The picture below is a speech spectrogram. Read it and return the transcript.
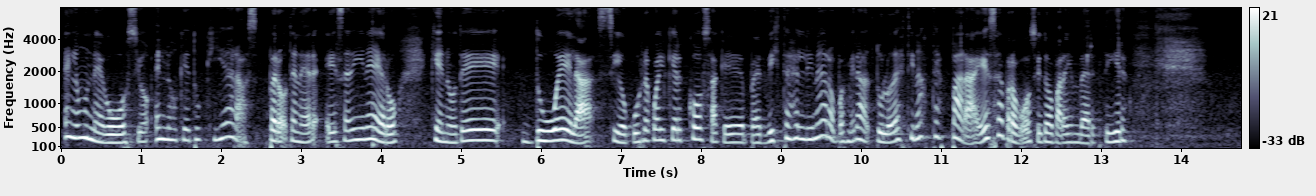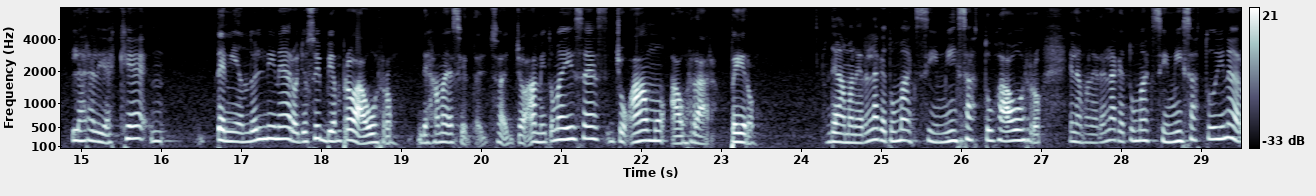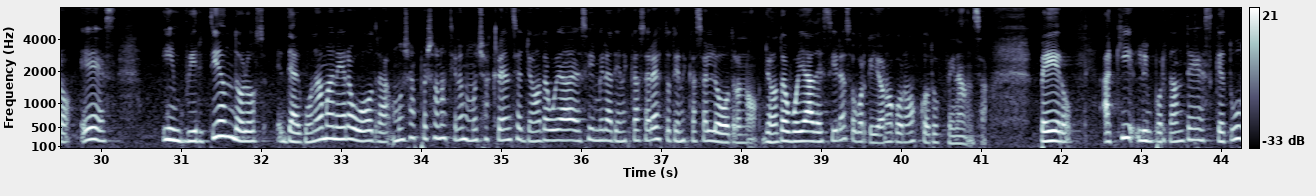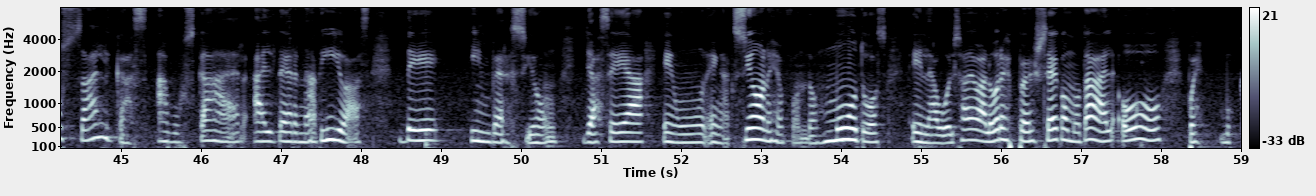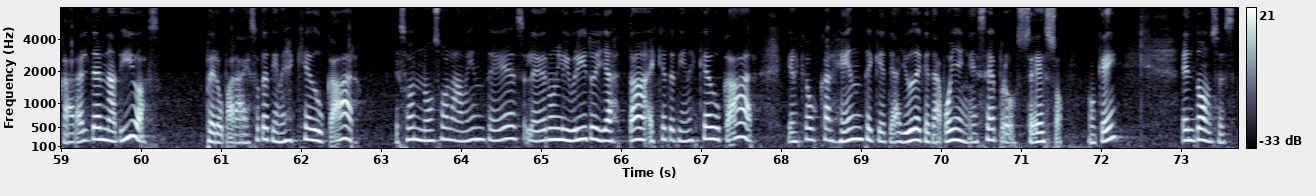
en un negocio, en lo que tú quieras, pero tener ese dinero que no te duela si ocurre cualquier cosa que perdiste el dinero, pues mira, tú lo destinaste para ese propósito, para invertir. La realidad es que mm, teniendo el dinero, yo soy bien pro ahorro, déjame decirte, o sea, yo, a mí tú me dices, yo amo ahorrar, pero de la manera en la que tú maximizas tus ahorros, en la manera en la que tú maximizas tu dinero, es invirtiéndolos de alguna manera u otra. Muchas personas tienen muchas creencias. Yo no te voy a decir, mira, tienes que hacer esto, tienes que hacer lo otro. No, yo no te voy a decir eso porque yo no conozco tus finanzas. Pero aquí lo importante es que tú salgas a buscar alternativas de inversión, ya sea en, en acciones, en fondos mutuos, en la bolsa de valores per se como tal, o pues buscar alternativas. Pero para eso te tienes que educar. Eso no solamente es leer un librito y ya está, es que te tienes que educar. Tienes que buscar gente que te ayude, que te apoye en ese proceso, ¿ok? Entonces,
